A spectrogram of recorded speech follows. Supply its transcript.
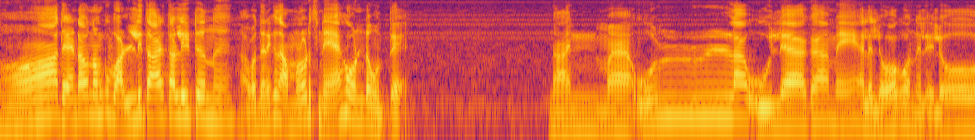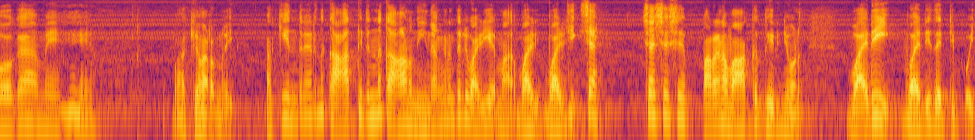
ആ അതേണ്ടാവും നമുക്ക് വള്ളി താഴെ തള്ളിയിട്ട് തന്ന് അപ്പോൾ നിനക്ക് നമ്മളോട് സ്നേഹമുണ്ട് മുത്തേ. നന്മ ഉള്ള ഉലകമേ അല്ല ലോകമൊന്നല്ലേ ലോകമേ. ബാക്കി മറന്നുപോയി. ബാക്കി എന്തിനായിരുന്നു കാത്തിരുന്ന് കാണും നീ? അങ്ങനത്തെ ഒരു വഴി വഴി- ശേ ശേ ശേ ശേ പറയണ വാക്ക് തിരിഞ്ഞു പോണ്. വരി വരി തെറ്റിപ്പോയി.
